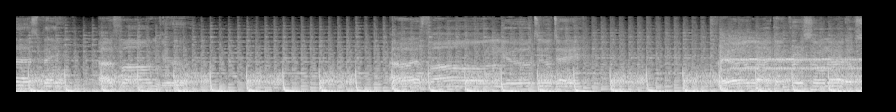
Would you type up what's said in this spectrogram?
first thing I found you. I found you today. Feel like I'm prisoner of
